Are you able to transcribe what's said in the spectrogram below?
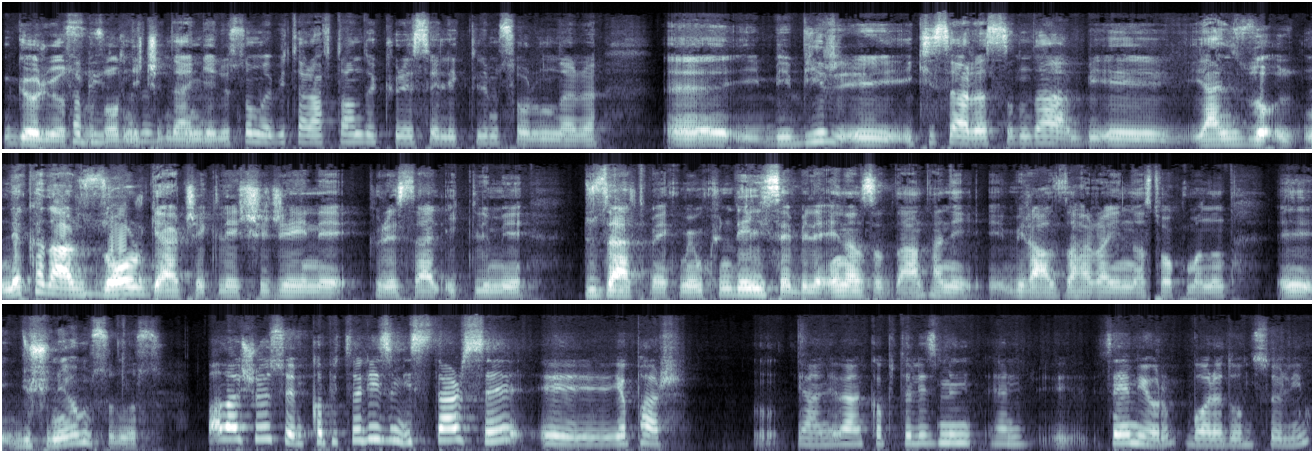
görüyorsunuz. Tabii, Onun tabii, içinden tabii. geliyorsun ama bir taraftan da küresel iklim sorunları bir, bir ikisi arasında bir, yani zo- ne kadar zor gerçekleşeceğini küresel iklimi düzeltmek mümkün değilse bile en azından hani biraz daha rayına sokmanın düşünüyor musunuz? Valla şöyle söyleyeyim kapitalizm isterse e, yapar. Yani ben kapitalizmin yani, e, sevmiyorum bu arada onu söyleyeyim.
